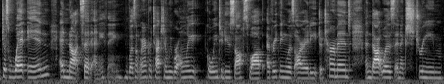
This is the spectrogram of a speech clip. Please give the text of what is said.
just went in and not said anything. He wasn't wearing protection. We were only going to do soft swap. Everything was already determined, and that was an extreme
